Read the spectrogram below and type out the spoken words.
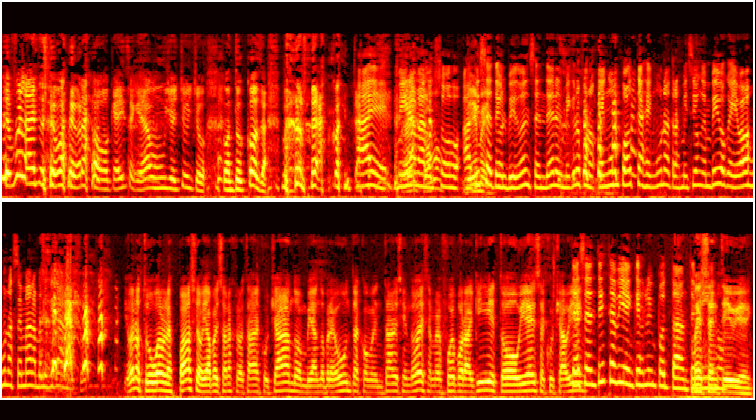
Después la gente se pone brava porque ahí se quedamos mucho chucho con tus cosas. Pero no te das cuenta. Ay, mírame a los ojos. A ti se te olvidó encender el micrófono en un podcast, en una transmisión en vivo que llevabas una semana planificada. Y bueno, estuvo bueno el espacio, había personas que lo estaban escuchando, enviando preguntas, comentarios, diciendo, eh, se me fue por aquí, todo bien, se escucha ¿Te bien. sentiste bien? Que es lo importante, Me sentí bien.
